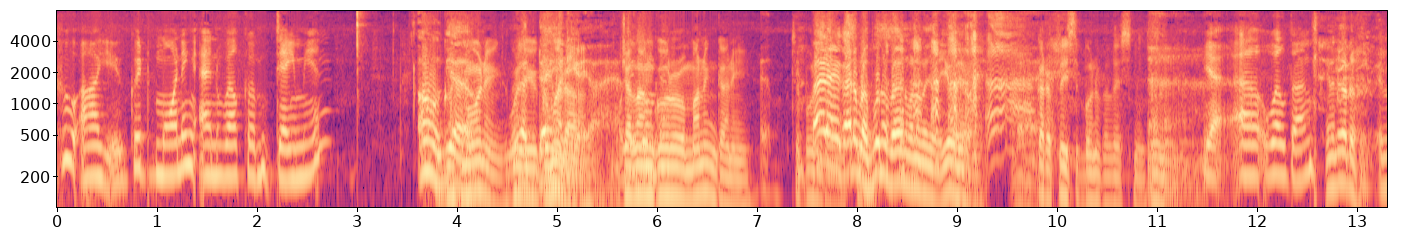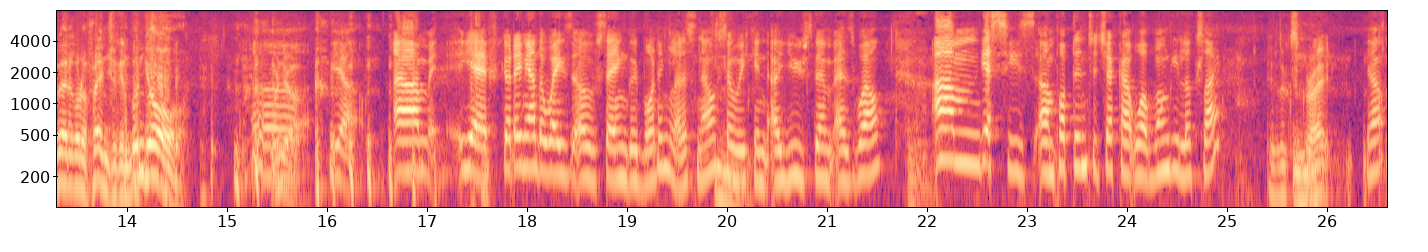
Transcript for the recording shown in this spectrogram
Who are you? Good morning and welcome, Damian. Oh, Good yeah. morning. Well, Wuli Damon, Gumara. yeah. Jalanguru Manangani. To Right, I got a Bunaba bună bani, bună bani, you know. listeners. Got to please the Bunaba listeners. Yeah, uh, well done. If you want to go to- if you want to go to French, you can bonjour. yeah. Um, yeah, if you've got any other ways of saying good morning, let us know so we can uh, use them as well. Um, yes, he's um, popped in to check out what Wangki looks like. It looks great. Yep.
